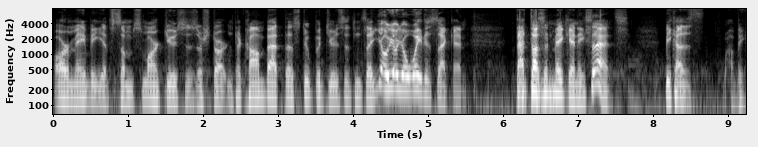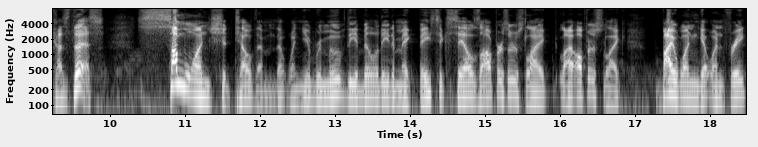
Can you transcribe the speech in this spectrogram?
or maybe if some smart juices are starting to combat the stupid juices and say, yo, yo, yo, wait a second. That doesn't make any sense. Because, well, because this. Someone should tell them that when you remove the ability to make basic sales offers like offers like buy one, get one free,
